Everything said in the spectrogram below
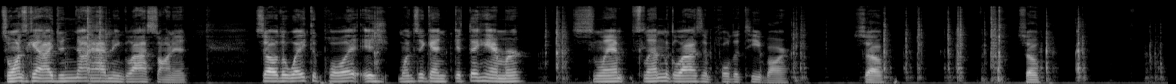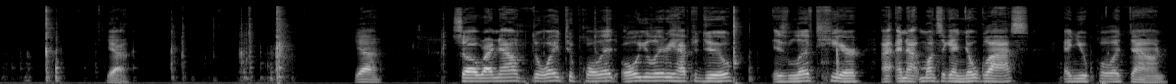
So once again, I do not have any glass on it. So the way to pull it is, once again, get the hammer, slam slam the glass, and pull the T-bar. So, so, yeah. Yeah. So right now, the way to pull it, all you literally have to do is lift here, and uh, once again, no glass, and you pull it down.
